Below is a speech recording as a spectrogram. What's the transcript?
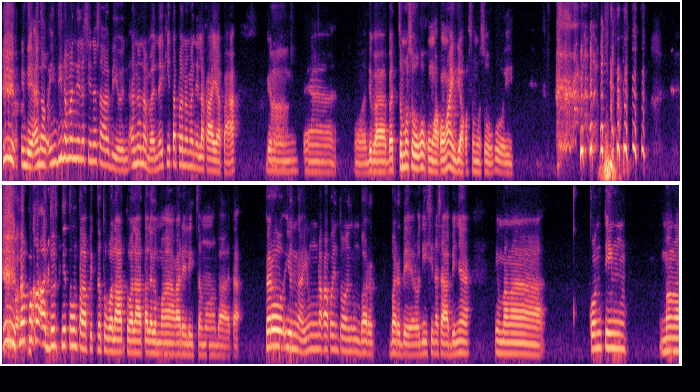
hindi, ano, hindi naman nila sinasabi yun. Ano naman, nakikita pa naman nila kaya pa. Ganun. Kaya, oh, di ba? Ba't sumusuko? Kung ako nga, hindi ako sumusuko eh. Napaka-adult nitong topic na to. Wala, wala talaga makaka-relate sa mga bata. Pero yun nga, yung nakakwentuhan kong bar, barbero, di sinasabi niya yung mga konting mga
